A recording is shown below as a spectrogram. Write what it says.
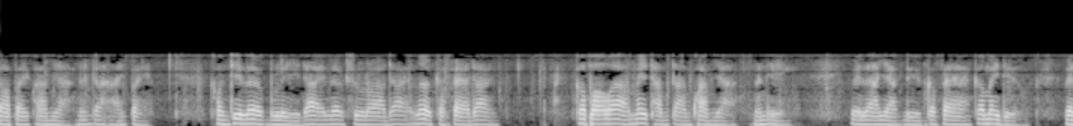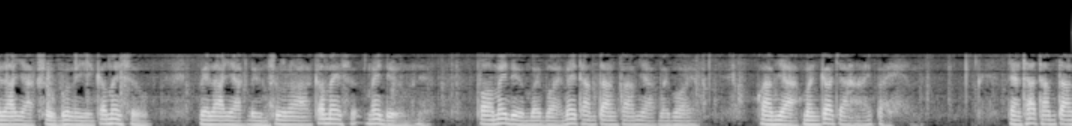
ต่อไปความอยากนั้นก็หายไป คนที่เลิกบุหรี่ได้เลิกสุราได้เลิกกาแฟได้ ก็เพราะว่าไม่ทำตามความอยากนั่นเอง เวลาอยากดื่มกาแฟก็ไม่ดื่ม เวลาอยากสูบบุหรี่ก็ไม่สูบ เวลาอยากดื่มสุราก็ไม่ไม่ดื่มเนี่ยพอไม่ดื่มบ่อย ๆ ไม่ทำตามความอยากบ่อยๆ ความอยากมันก็จะหายไป แต่ถ้าทำตาม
